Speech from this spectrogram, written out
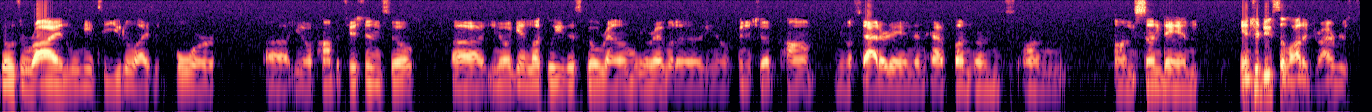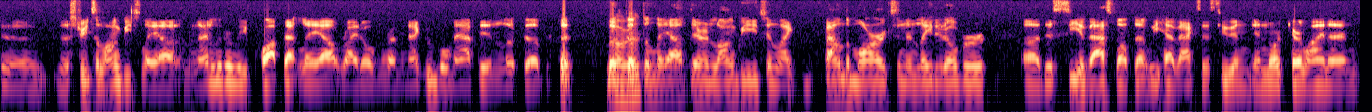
goes awry and we need to utilize it for uh, you know competition. So uh, you know, again, luckily this go round we were able to you know finish up comp you know Saturday and then have fun runs on on Sunday and introduce a lot of drivers to the streets of Long Beach layout. I mean, I literally plopped that layout right over. I mean, I Google mapped it and looked up looked oh, really? up the layout there in Long Beach and like found the marks and then laid it over uh, this sea of asphalt that we have access to in, in North Carolina. And,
